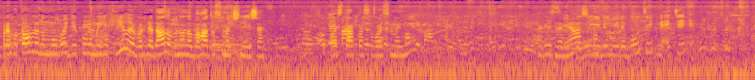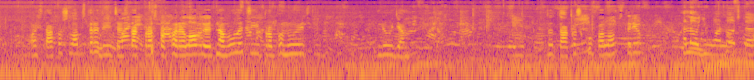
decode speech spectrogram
В приготовленому виді, коли ми їх їли, виглядало воно набагато смачніше. Ось також восьминіг. Різне м'ясо. Ось також лобстери. Дивіться, ось так просто переловлюють на вулиці і пропонують людям. Тут також купа лобстерів. Hello, you want lobster?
